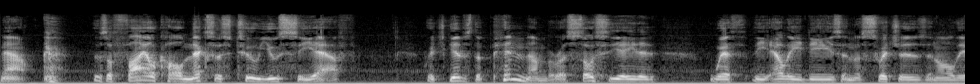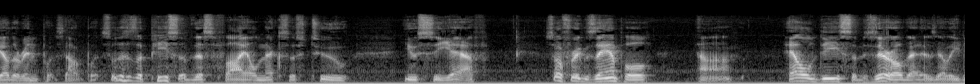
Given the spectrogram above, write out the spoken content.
Now, there's a file called Nexys 2 UCF which gives the pin number associated with the LEDs and the switches and all the other inputs outputs. So this is a piece of this file Nexys 2 UCF. So for example, uh, LD sub 0, that is LED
